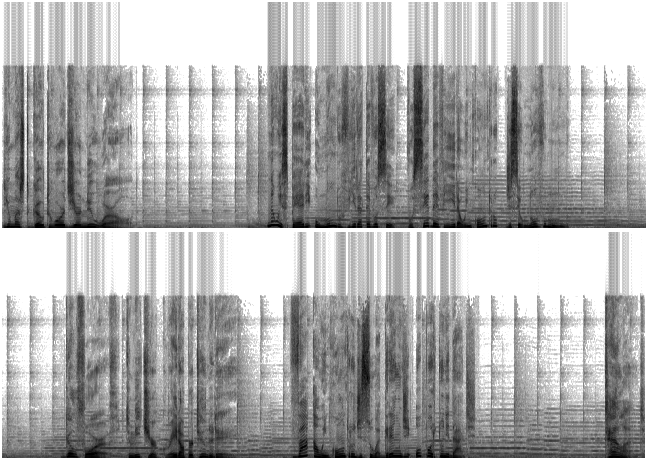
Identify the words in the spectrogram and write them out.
You must go towards your new world. Não espere o mundo vir até você. Você deve ir ao encontro de seu novo mundo. Go forth to meet your great opportunity. Vá ao encontro de sua grande oportunidade. Talent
